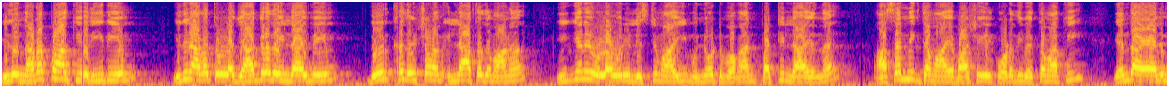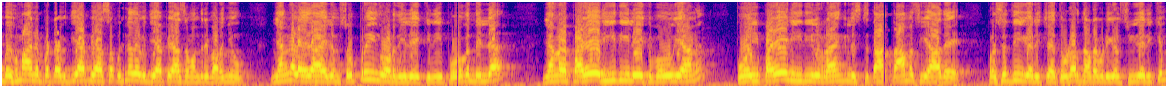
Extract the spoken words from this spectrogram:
ഇത് നടപ്പാക്കിയ രീതിയും ഇതിനകത്തുള്ള ജാഗ്രതയില്ലായ്മയും ദീർഘവീക്ഷണം ഇല്ലാത്തതുമാണ്. ഇങ്ങനെയുള്ള ഒരു ലിസ്റ്റുമായി മുന്നോട്ട് പോകാൻ പറ്റില്ല എന്ന് അസന്നിഗ്ധമായ ഭാഷയിൽ കോടതി വ്യക്തമാക്കി. എന്തായാലും ബഹുമാനപ്പെട്ട വിദ്യാഭ്യാസ ഉന്നത വിദ്യാഭ്യാസ മന്ത്രി പറഞ്ഞു ഞങ്ങൾ ഏതായാലും സുപ്രീം കോടതിയിലേക്ക് ഇനി പോകുന്നില്ല. ഞങ്ങൾ പഴയ രീതിയിലേക്ക് പോവുകയാണ്. പോയി പഴയ രീതിയിൽ റാങ്ക് ലിസ്റ്റ് താമസിയാതെ പ്രസിദ്ധീകരിച്ച് തുടർ നടപടികൾ സ്വീകരിക്കും.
